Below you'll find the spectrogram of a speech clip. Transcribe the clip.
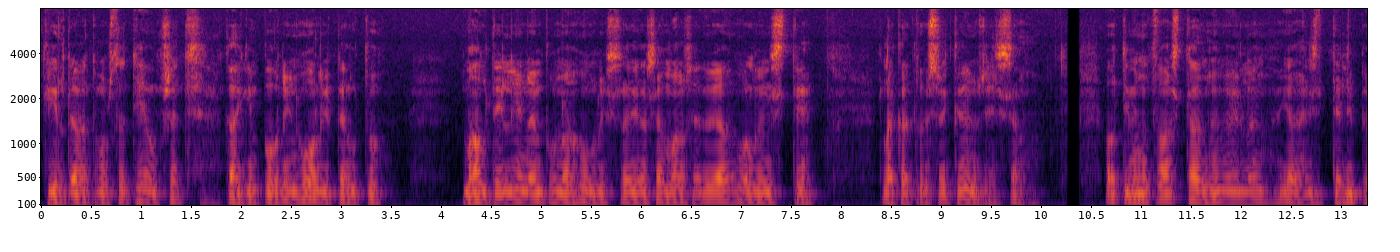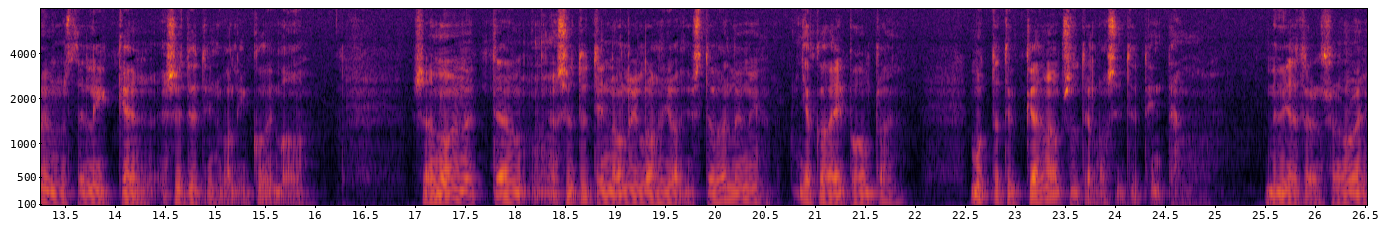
kiiltävät mustat hiukset, kaikin puolin huoliteltu, maltillinen punahuulissa ja samaa sävyä huolellisesti lakatuissa kynsissä. Otti minut vastaan hymyillen ja esitteli pyynnöstä liikkeen sytytin valikoimaa. Sanoin, että sytytin oli lahja ystävälleni, joka ei polta, mutta tykkää napsutella sytytintä. Myyjätär sanoi,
